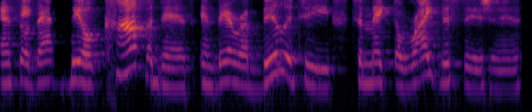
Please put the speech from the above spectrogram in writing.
and so that build confidence in their ability to make the right decision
